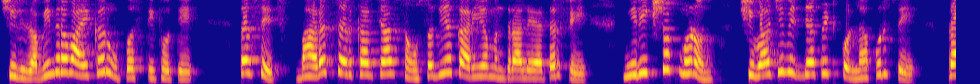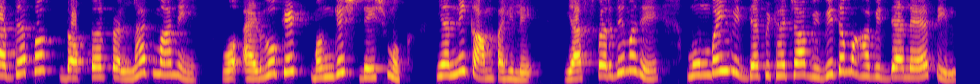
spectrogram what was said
श्री रवींद्र वायकर उपस्थित होते. तसेच भारत सरकारच्या संसदीय कार्य मंत्रालयातर्फे निरीक्षक म्हणून शिवाजी विद्यापीठ कोल्हापूरचे प्राध्यापक डॉक्टर प्रल्हाद माने व ऍडव्होकेट मंगेश देशमुख यांनी काम पाहिले. या स्पर्धेमध्ये मुंबई विद्यापीठाच्या विविध महाविद्यालयातील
